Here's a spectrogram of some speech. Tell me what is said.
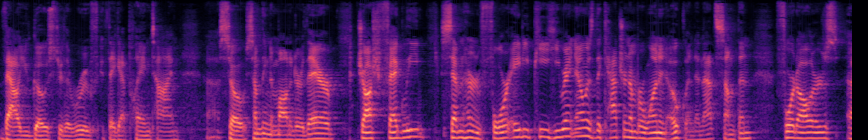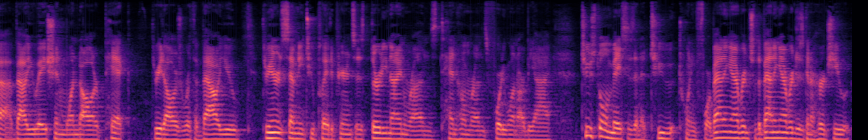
value goes through the roof if they get playing time. Uh, so something to monitor there. Josh Phegley, 704 ADP. He right now is the catcher number one in Oakland, and that's something. Four dollars uh, valuation, one dollar pick, three dollars worth of value. 372 plate appearances, 39 runs, 10 home runs, 41 RBI, two stolen bases, and a 224 batting average. So the batting average is going to hurt you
